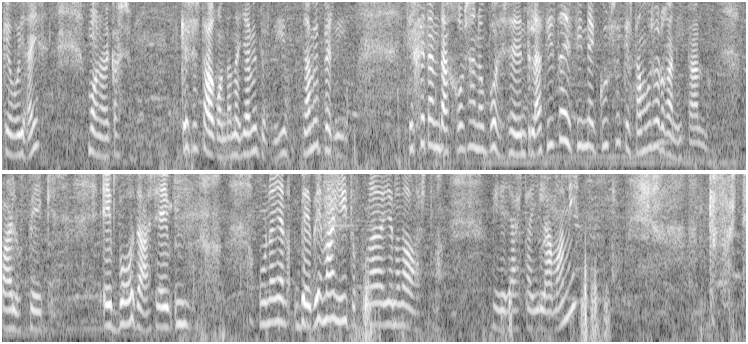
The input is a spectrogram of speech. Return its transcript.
que voy a ir. Bueno, al caso. ¿Qué os estaba contando? Ya me he perdido. Ya me he perdido. Si es que tanta cosa no puede ser. Entre la fiesta de fin de curso que estamos organizando para los peques, eh, bodas, eh, mm, una ya no, bebé malito, una ya no da abasto. Mire, ya está ahí la mami. ¡Qué fuerte!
